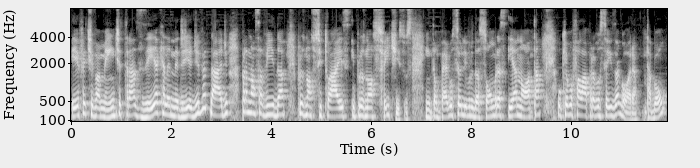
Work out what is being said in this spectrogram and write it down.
efetivamente, trazer aquela energia de verdade para nossa vida, para os nossos rituais e para os nossos feitiços. Então pega o seu livro das sombras e anota o que eu vou falar para vocês agora, tá bom?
